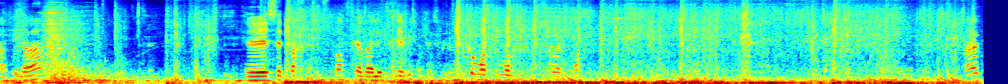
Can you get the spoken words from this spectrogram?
Hop là. Et cette partie, je pense qu'elle va aller très vite parce que vu comment tout le monde sur la tranche. Hop.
